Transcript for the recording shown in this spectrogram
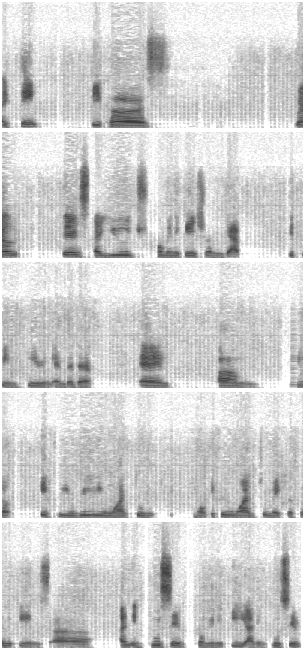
I think because, well, there's a huge communication gap between hearing and the deaf. And, um, you know, if we really want to, you know, if we want to make the Philippines uh, an inclusive community, an inclusive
